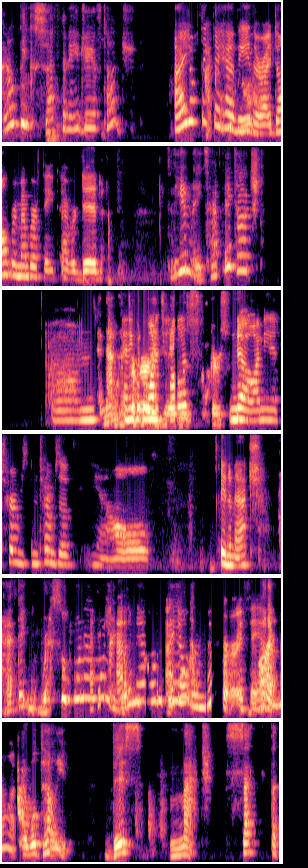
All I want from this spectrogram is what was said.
I don't think Seth and AJ have touched. I don't think they have either. I don't remember if they ever did. To the inmates, have they touched? Um, And that anybody want to tell us? fuckers. No, I mean in terms in terms of you know in a match. Have they wrestled one on Have one? a match? I don't remember if they have But or not. I will tell you, this match set the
